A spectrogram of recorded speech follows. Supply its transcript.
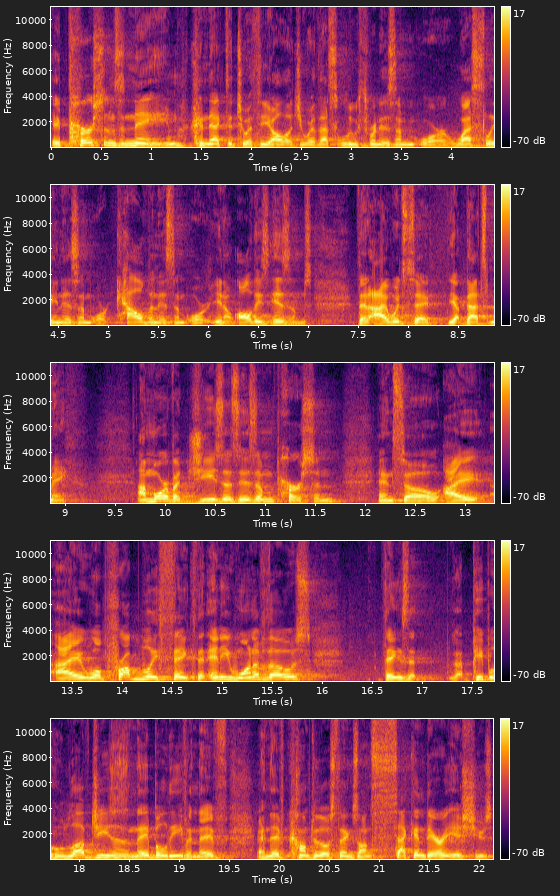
a person's name connected to a theology, whether that's Lutheranism or Wesleyanism or Calvinism or, you know, all these isms, that I would say, yep, that's me. I'm more of a Jesusism person. And so I, I will probably think that any one of those things that people who love Jesus and they believe and they've and they've come to those things on secondary issues.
